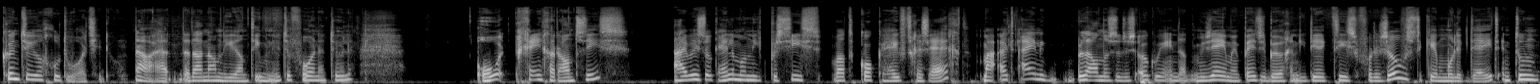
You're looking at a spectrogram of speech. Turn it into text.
Kunt u een goed woordje doen? Nou, ja, daar nam hij dan tien minuten voor natuurlijk. Hoor, geen garanties. Hij wist ook helemaal niet precies wat Kok heeft gezegd. Maar uiteindelijk belanden ze dus ook weer in dat museum in Petersburg... en die directrice voor de zoveelste keer moeilijk deed. En toen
